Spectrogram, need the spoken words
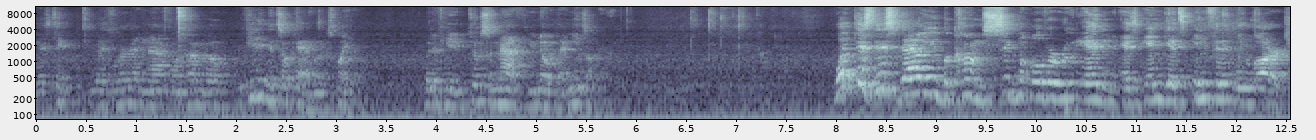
You guys take, you guys learned that math one time ago. If you didn't, it's okay. I'm to explain it. But if you took some math, you know what that means already. What does this value become sigma over root n as n gets infinitely large?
